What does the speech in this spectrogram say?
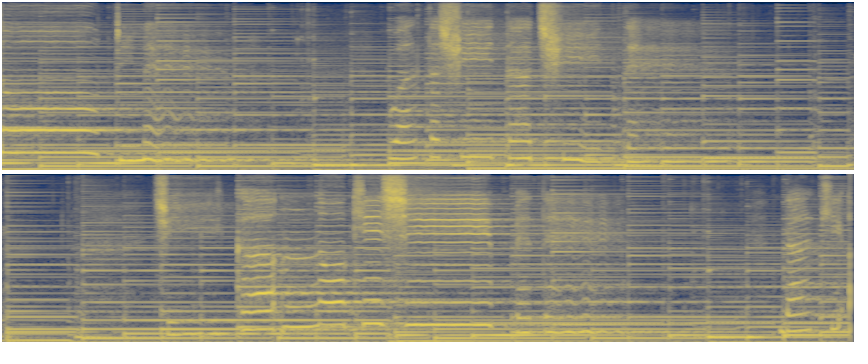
通りね私たちって。時間の岸辺で抱き合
